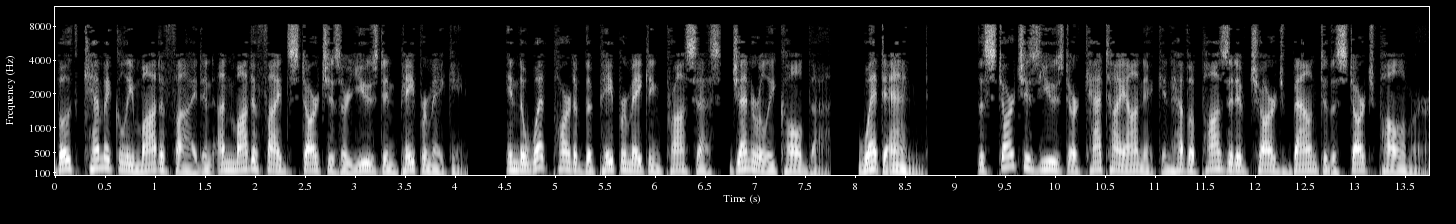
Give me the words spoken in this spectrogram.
Both chemically modified and unmodified starches are used in papermaking. In the wet part of the papermaking process, generally called the wet end, the starches used are cationic and have a positive charge bound to the starch polymer.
